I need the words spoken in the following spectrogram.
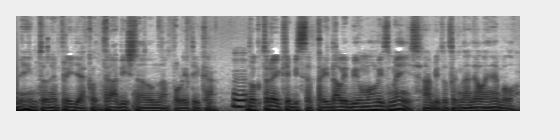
mne im to nepríde ako tradičná nudná politika, mm. do ktorej keby sa pridali, by ju mohli zmeniť, aby to tak naďalej nebolo.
